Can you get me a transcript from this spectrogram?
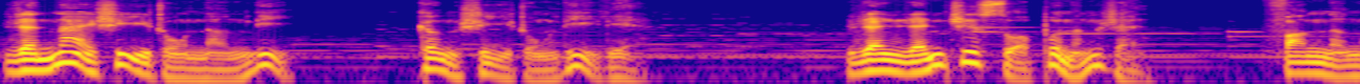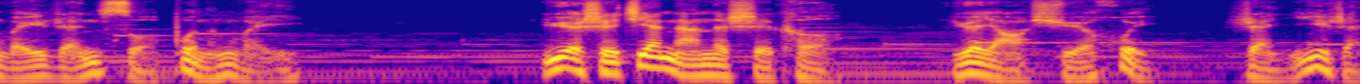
忍耐是一种能力，更是一种历练。忍人之所不能忍，方能为人所不能为。越是艰难的时刻，越要学会忍一忍。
